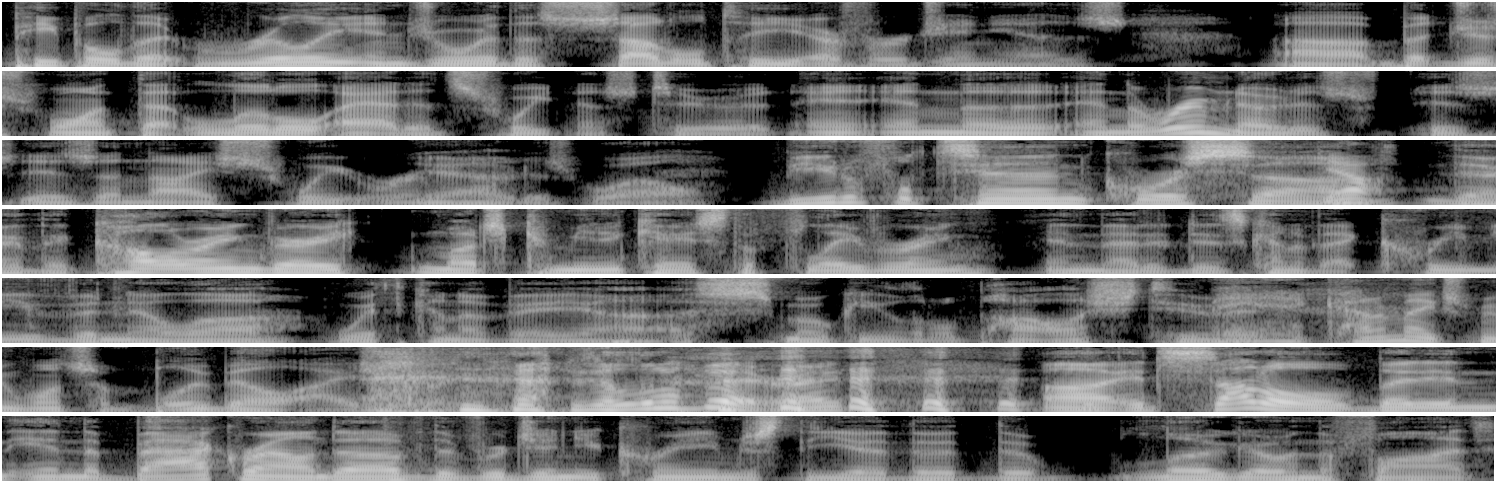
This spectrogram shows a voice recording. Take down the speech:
people that really enjoy the subtlety of Virginias, uh, but just want that little added sweetness to it. And, and the and the room note is is, is a nice sweet room Yeah. note as well. Beautiful tin, of course. Uh, Yeah. The the coloring very much communicates the flavoring, in that it is kind of that creamy vanilla with kind of a, uh, a smoky little polish to Man, it. it kind of makes me want some bluebell ice cream. a little bit, right? uh, it's subtle, but in in the background of the Virginia cream, just the uh, the the logo and the font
